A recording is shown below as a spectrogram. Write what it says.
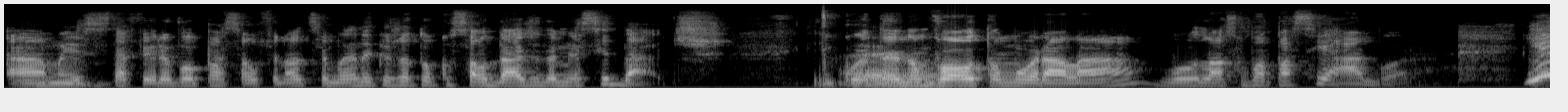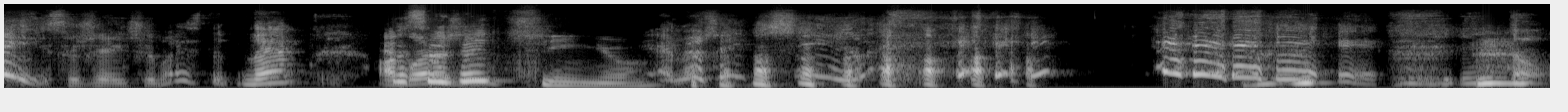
Amanhã, Hum. sexta-feira, eu vou passar o final de semana que eu já tô com saudade da minha cidade. Enquanto É. eu não volto a morar lá, vou lá só pra passear agora. E é isso, gente. Mas, né? Agora é seu gente... jeitinho. É meu jeitinho. então,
